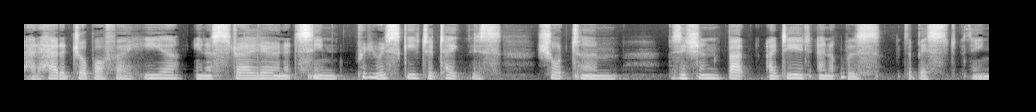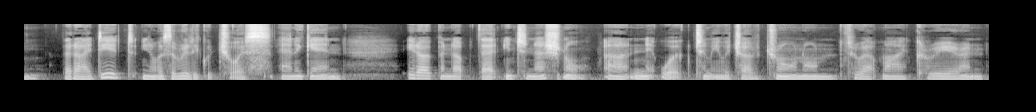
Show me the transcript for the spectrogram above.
had had a job offer here in Australia, and it seemed pretty risky to take this short term position, but I did, and it was the best thing that I did. You know, it was a really good choice. And again, it opened up that international uh, network to me, which I've drawn on throughout my career. And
